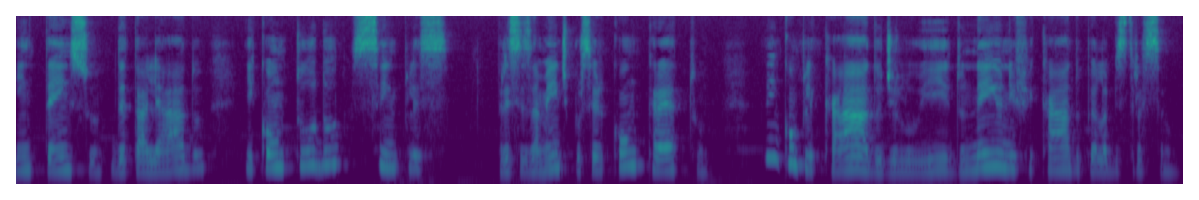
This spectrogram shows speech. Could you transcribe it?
intenso, detalhado e, contudo, simples, precisamente por ser concreto, nem complicado, diluído, nem unificado pela abstração.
